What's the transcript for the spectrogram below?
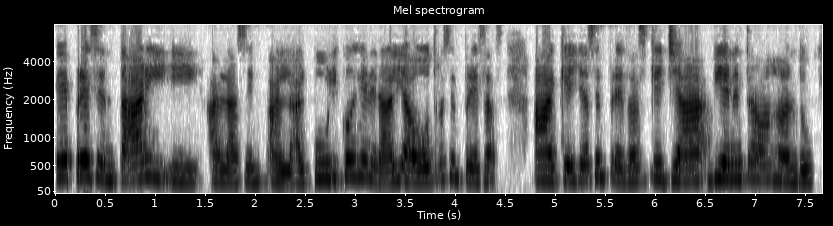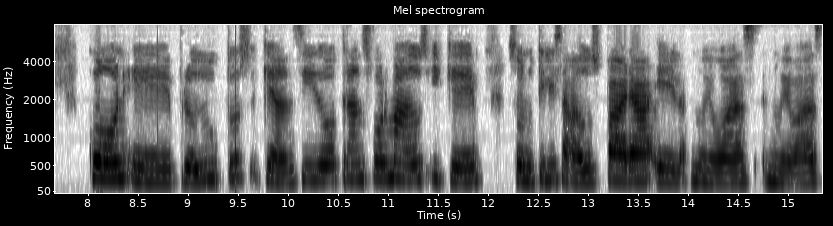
eh, presentar y, a las, em, al, público en general y a otras empresas, a aquellas empresas que ya vienen trabajando con eh, productos que han sido transformados y que son utilizados para eh, nuevas, nuevas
